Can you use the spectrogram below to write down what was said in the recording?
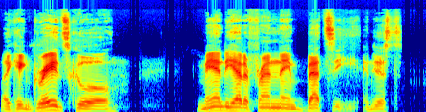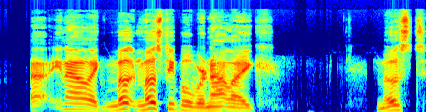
like in grade school, Mandy had a friend named Betsy, and just uh, you know, like mo- most people were not like most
